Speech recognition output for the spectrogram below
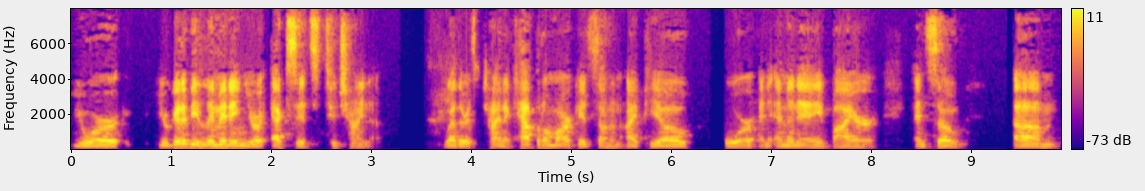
you're you're going to be limiting your exits to china whether it's china capital markets on an ipo or an m&a buyer and so um,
